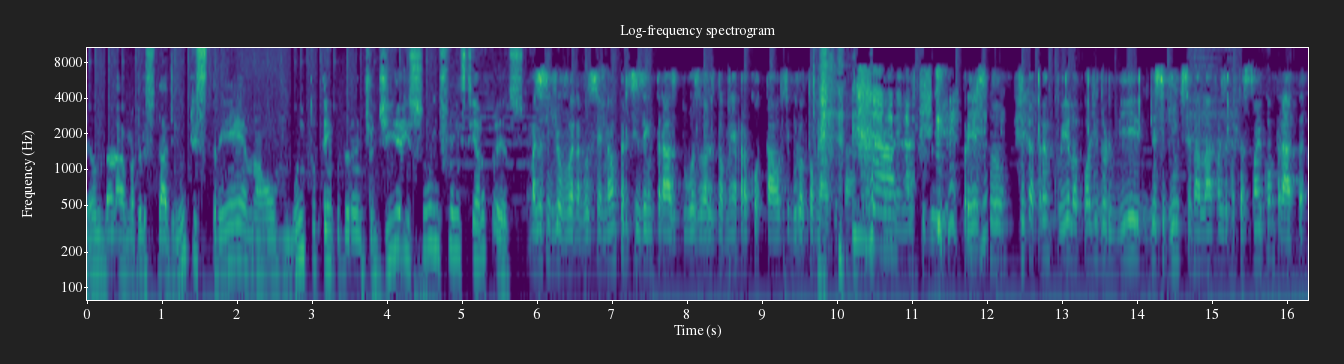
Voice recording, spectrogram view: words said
andar a uma velocidade muito extrema, extrema ou muito tempo durante o dia, isso influencia no preço. Mas assim, Giovana, você não precisa entrar às duas horas da manhã para cotar o seguro automóvel, tá? Não tem nenhum seguro. O preço fica tranquila, pode dormir, no dia seguinte você vai lá, faz a cotação e contrata.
